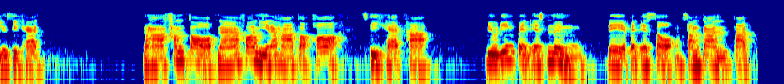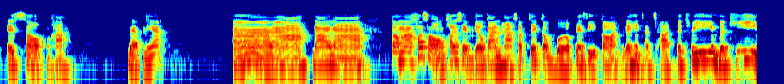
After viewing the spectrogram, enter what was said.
หรือ c cat นะคะคำตอบนะข้อนี้นะคะ ตอบข้อ c cat ค่ะ building เป็น s 1 day เป็น s 2ซ้ำกันตัด s 2ค่ะ แบบเนี้ยอ่านะคะ ได้นะ ต่อมาข้อ 2 คอนเซปต์เดียวกันหา subject กับ verb เป็นสีก่อน จะได้เห็นชัดๆ the team the team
